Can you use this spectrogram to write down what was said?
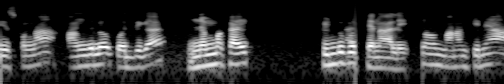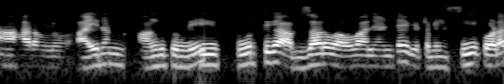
తీసుకున్నా అందులో కొద్దిగా నిమ్మకాయ పిండుకు తినాలి. మనం తినే ఆహారంలో ఐరన్ అందుతుంది. పూర్తిగా అబ్జర్వ్ అవ్వాలి అంటే విటమిన్ సి కూడా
